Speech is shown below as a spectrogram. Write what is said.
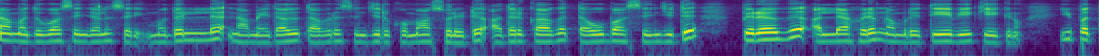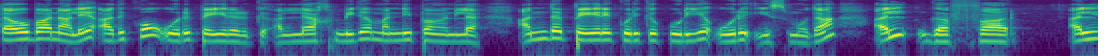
நாம் துவா செஞ்சாலும் சரி முதல்ல நாம் ஏதாவது தவறு செஞ்சுருக்கோமா சொல்லிட்டு அதற்காக தௌபா செஞ்சுட்டு பிறகு அல்லாஹ்விடம் நம்முடைய தேவையை கேட்கணும். இப்போ தௌபானாலே அதுக்கும் ஒரு பெயர் இருக்குது அல்லாஹ் மிக மன்னிப்பவன்ல. அந்த பெயரை குறிக்கக்கூடிய ஒரு இஸ்மு தான் அல் கஃபார் அல்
